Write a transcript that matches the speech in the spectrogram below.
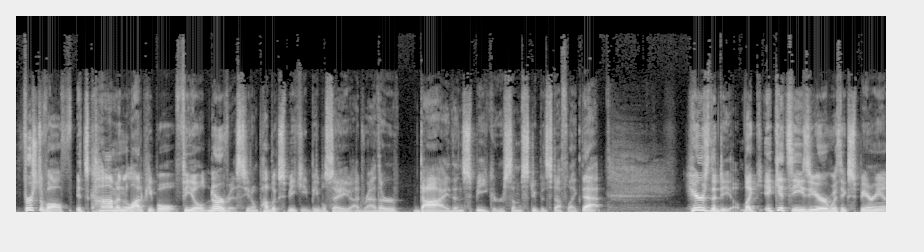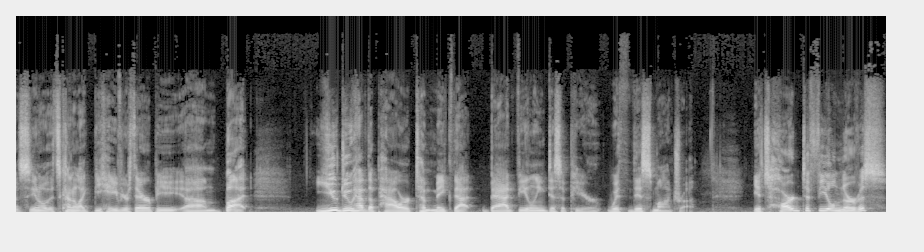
First of all, it's common, a lot of people feel nervous, you know, public speaking. People say, I'd rather die than speak or some stupid stuff like that. Here's the deal like, it gets easier with experience. You know, it's kind of like behavior therapy. Um, but you do have the power to make that bad feeling disappear with this mantra. It's hard to feel nervous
